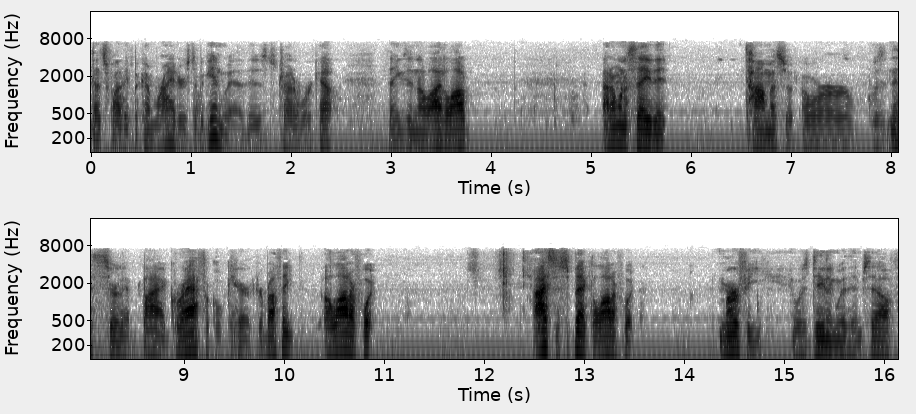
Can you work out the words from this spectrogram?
That's why they become writers to begin with, is to try to work out things. And a lot, a lot. Of, I don't want to say that Thomas or was necessarily a biographical character, but I think a lot of what I suspect a lot of what Murphy was dealing with himself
